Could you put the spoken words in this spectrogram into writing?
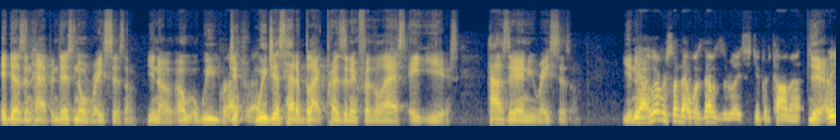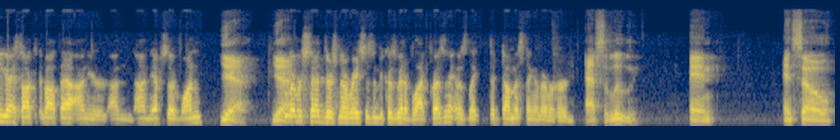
It doesn't happen. There's no racism. You know, oh, we Right, ju- right. we just had a black president for the last eight years. How's there any racism? You know, Yeah, whoever said that was that was a really stupid comment. Yeah, I think you guys talked about that on your on on the episode one. yeah, yeah. Whoever said there's no racism because we had a black president, it was like the dumbest thing I've ever heard. absolutely and and so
